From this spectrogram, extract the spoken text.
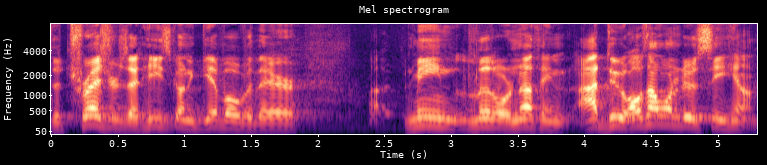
the treasures that he's going to give over there uh, mean little or nothing. I do. All I want to do is see him.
